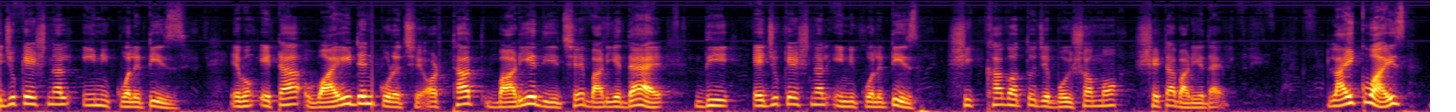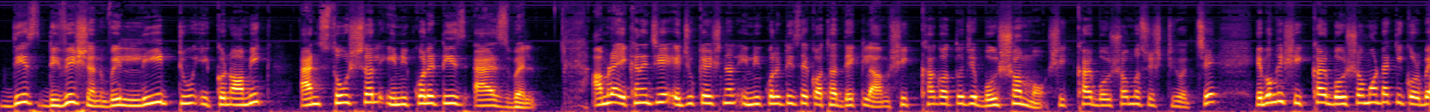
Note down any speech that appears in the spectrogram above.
educational inequalities এবং এটা ওয়াইডেন করেছে, অর্থাৎ বাড়িয়ে দিয়েছে, বাড়িয়ে দেয় দি এডুকেশনাল ইনইকুয়ালিটিস শিক্ষাগত যে বৈষম্য সেটা বাড়িয়ে দেয়। Likewise this division will lead to economic and social inequalities as well আমরা এখানে যে এডুকেশনাল ইনইকুয়ালিটিসের কথা দেখলাম, শিক্ষাগত যে বৈষম্য, শিক্ষার বৈষম্য সৃষ্টি হচ্ছে এবং এই শিক্ষার বৈষম্যটা কি করবে?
